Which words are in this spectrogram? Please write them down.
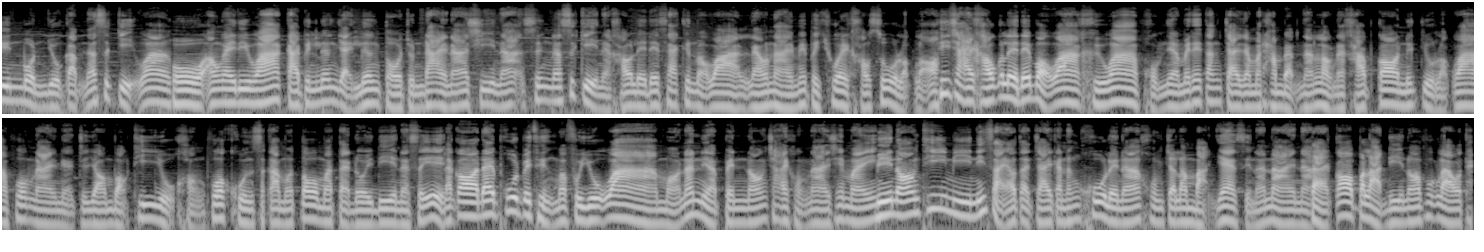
ยืนบ่นอยู่กับนัสกิว่าโอ้เอาไงดีวะกลายเป็นเรื่องใหญ่เรื่องโตจนได้นะชีนะ ซึ่งนัสกิเนี่ยเขาเลยได้แทรกขึ้นมาว่า แล้วนายไม่ไปช่วยเขาสู้หรอกหรอพี่ชายเขาก็เลยได้บอกว่าคือว่าผมเนี่ยไม่ได้ตั้งใจจะมาทำแบบนั้นหรอกนะครับ ก็นึกอยู่หรอกว่าพวกนายเนี่ยจะยอมบอกที่อยู่ของพวกคุณสกามโตมาแต่โดยดีนะซิแล้วก็ได้พูดไปถึงมาฟุยุว่าหมอนั่นเนี่ยเป็นน้องชายของนายใช่ไหมมีน้องที่มีนิสัยเอาแต่ใจกันทั้งคู่เลยนะ คงจะลำบากแย่สินะนายนะแต่ก็ประหลาดดีเนาะพวกเราแท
